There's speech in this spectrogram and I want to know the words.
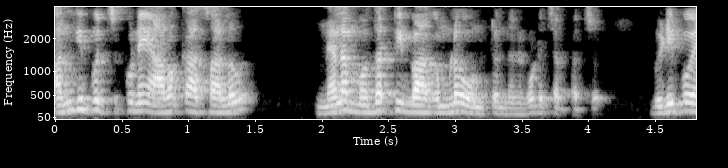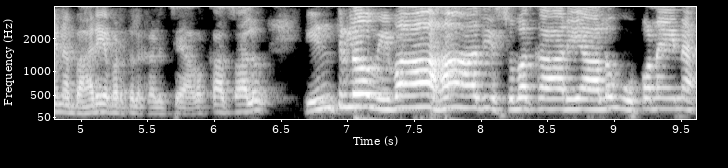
అందిపుచ్చుకునే అవకాశాలు నెల మొదటి భాగంలో ఉంటుందని కూడా చెప్పచ్చు. విడిపోయిన భార్యాభర్తలు కలిసే అవకాశాలు ఇంటిలో వివాహాది శుభకార్యాలు ఉపనయన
